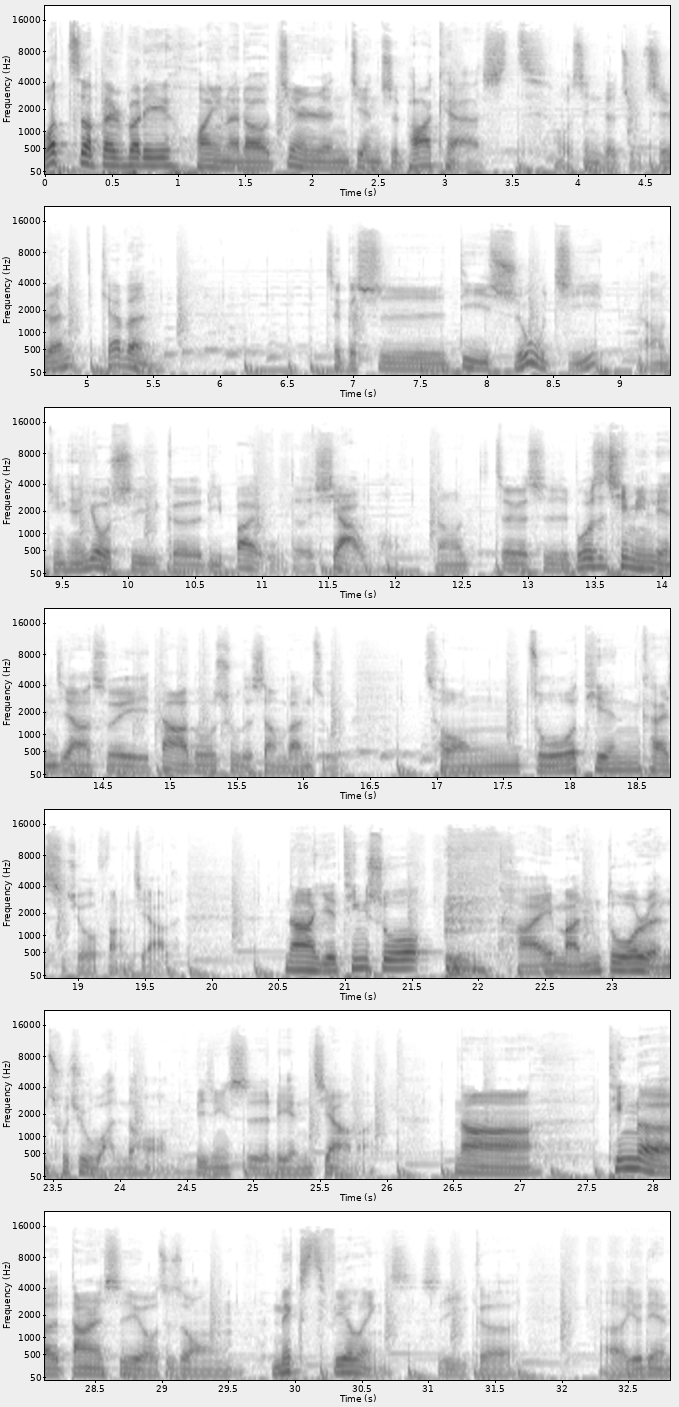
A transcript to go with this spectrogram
What's up, everybody？欢迎来到见仁见智 Podcast，我是你的主持人 Kevin。这个是第十五集，然后今天又是一个礼拜五的下午哦。然后这个是不过是清明连假，所以大多数的上班族从昨天开始就放假了。那也听说 还蛮多人出去玩的哈，毕竟是连假嘛。那听了当然是有这种 mixed feelings，是一个呃有点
